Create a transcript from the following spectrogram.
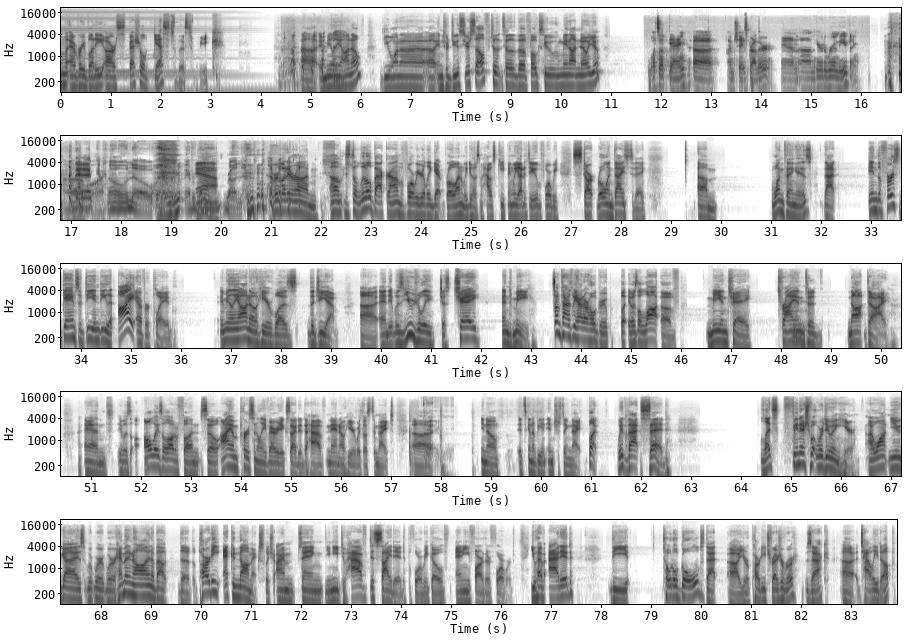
welcome everybody, our special guest this week, uh, Emiliano. Do you want to uh, introduce yourself to, to the folks who, who may not know you? What's up, gang? Uh, I'm Chase Brother, and I'm here to ruin the evening. Oh, boy. Oh no! Everybody Yeah. run! Everybody run. Um, just a little background before we really get rolling. We do have some housekeeping we got to do before we start rolling dice today. Um, one thing is that in the first games of D and D that I ever played, Emiliano here was the GM, uh, and it was usually just Che and me. Sometimes we had our whole group, but it was a lot of me and Che trying to not die and it was always a lot of fun. So I am personally very excited to have Nano here with us tonight. Uh, Yeah. You know, it's going to be an interesting night. But with that said, let's finish what we're doing here. I want you guys. We're we're, we're hemming and hawing about the the party economics, which I'm saying you need to have decided before we go any farther forward. You have added the total gold that uh, your party treasurer Zach uh, tallied up,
